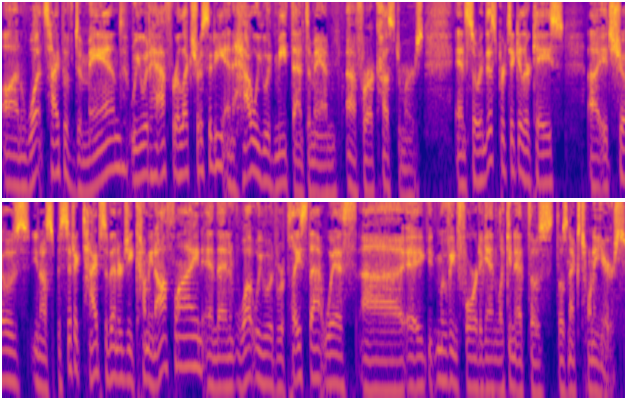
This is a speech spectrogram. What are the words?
on what type of demand we would have for electricity and how we would meet that demand uh, for our customers. And so in this particular case, uh, it shows you know specific types of energy coming offline, and then what we would replace that with uh, eh, moving forward. Again, looking at those those next twenty years.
